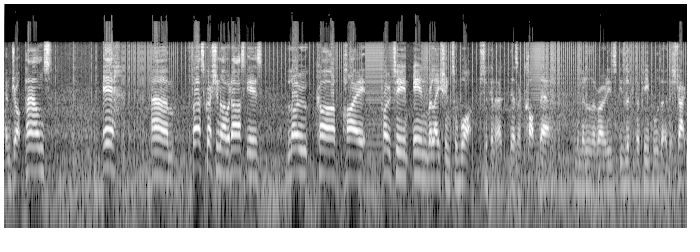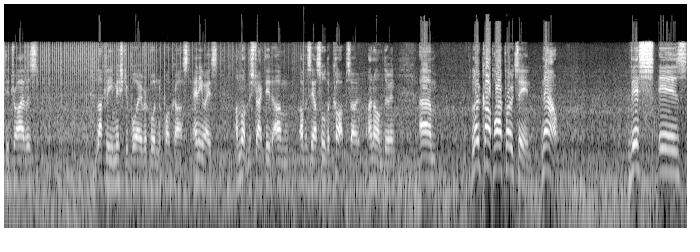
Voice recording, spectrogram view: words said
and drop pounds? Eh. Um, first question I would ask is low carb, high protein in relation to what? Just looking at, there's a cop there in the middle of the road. He's, he's looking for people that are distracted drivers. Luckily, you missed your boy recording the podcast. Anyways, I'm not distracted. Um, obviously, I saw the cop, so I know I'm doing. Um, low carb, high protein. Now, this is.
